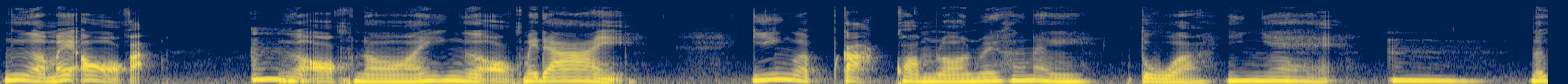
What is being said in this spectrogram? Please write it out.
เหงื่อไม่ออกอะ่ะเหงื่อออกน้อย เหงื่อออกไม่ได้ ยิ่งแบบกักความร้อนไว้ข้างในตัว ยิ่งแย่อืมแล้ว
